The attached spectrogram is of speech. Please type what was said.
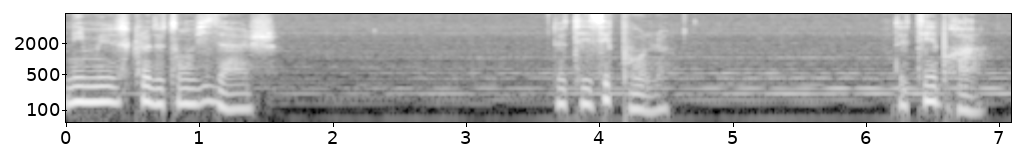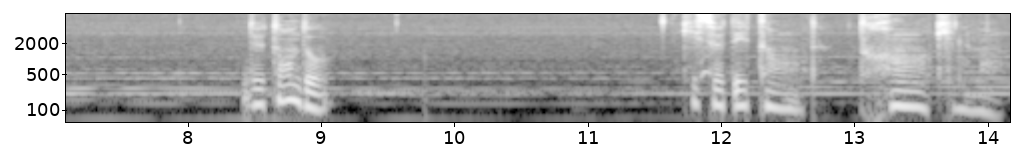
les muscles de ton visage, de tes épaules, de tes bras, de ton dos qui se détendent tranquillement.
